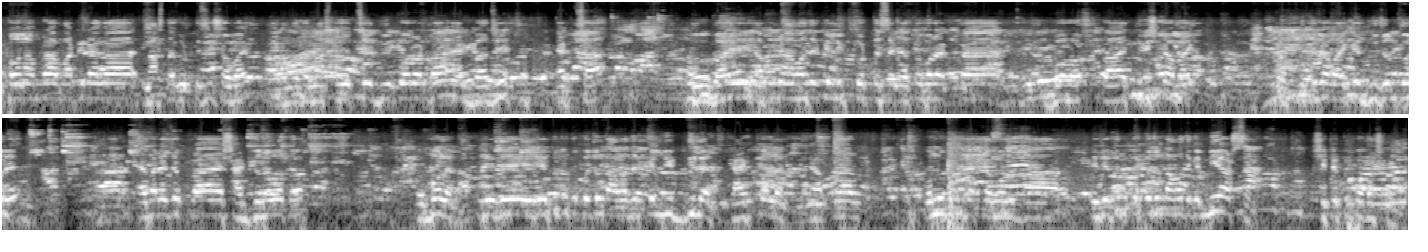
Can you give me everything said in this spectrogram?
এখন আমরা মাটিরাঙ্গা নাস্তা করতেছি সবাই। আমাদের নাস্তা হচ্ছে দুই পরোটা, এক ভাজি, এক চা। তো ভাই, আপনি আমাদেরকে লিড করতেছেন। এত বড় একটা বহর, প্রায় তিরিশটা বাইক প্রতিটা বাইকে দুজন করে। এভারেজে প্রায় ষাট জনের মতো। বলেন, আপনি যে যেটুকু পর্যন্ত আমাদেরকে লিড দিলেন গাইড করলেন মানে আপনার অনুভূতিটা কেমন বা এই যেটুকু পর্যন্ত আমাদেরকে নিয়ে আসছেন, সেটা একটু প্রকাশ করেন।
